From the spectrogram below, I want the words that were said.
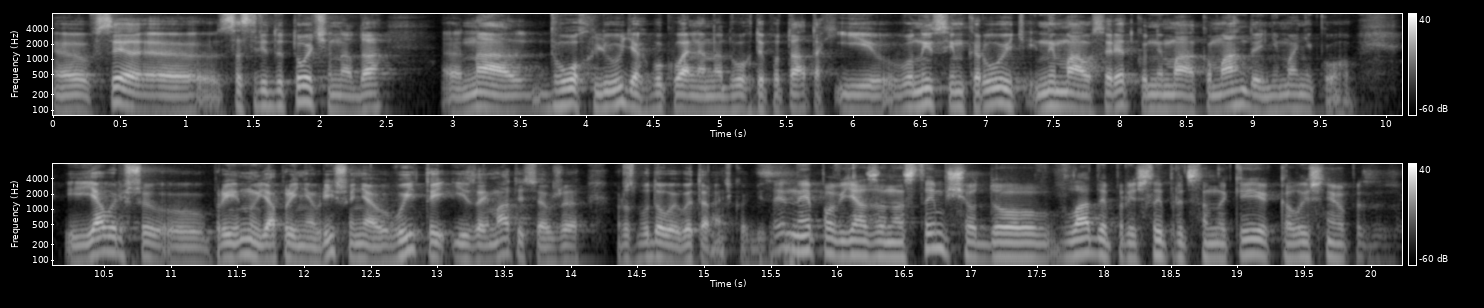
е, все е, сосредоточено. Да, на двох людях, буквально на двох депутатах, і вони всім керують. і Нема осередку, нема команди, нема нікого. І я вирішив, е, ну, я прийняв рішення вийти і займатися вже розбудовою ветеранського бізнесу. Це не пов'язано з тим, що до влади прийшли представники колишнього ОПЗЖ.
